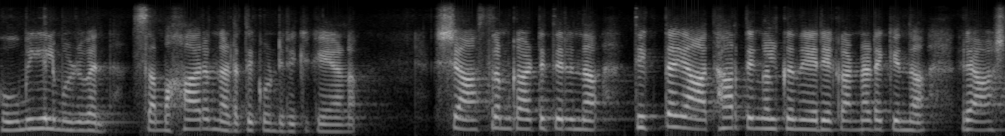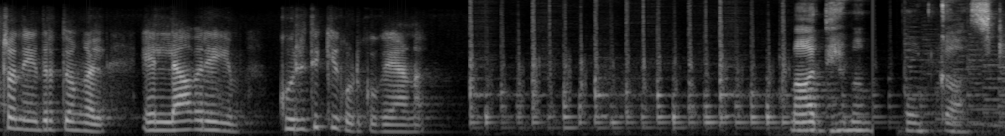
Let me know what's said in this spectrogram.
ഭൂമിയിൽ മുഴുവൻ സംഹാരം നടത്തിക്കൊണ്ടിരിക്കുകയാണ്. ശാസ്ത്രം കാട്ടിത്തരുന്ന തിക്ത യാഥാർത്ഥ്യങ്ങൾക്ക് നേരെ കണ്ണടയ്ക്കുന്ന രാഷ്ട്ര നേതൃത്വങ്ങൾ എല്ലാവരെയും കുരുതിക്ക് കൊടുക്കുകയാണ്. മാധ്യമം പോഡ്കാസ്റ്റ്.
